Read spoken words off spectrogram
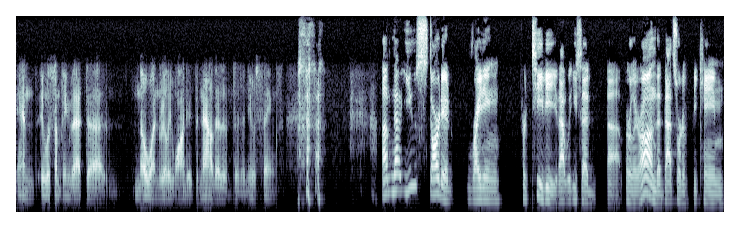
and it was something that uh, no one really wanted. But now they're the, they're the newest things. um, now you started writing for TV. That what you said uh, earlier on that that sort of became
